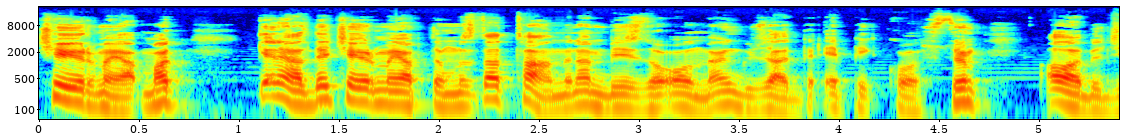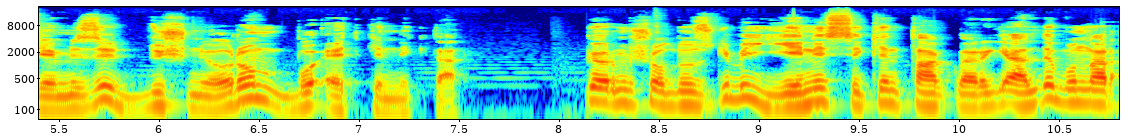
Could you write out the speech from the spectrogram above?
çevirme yapmak. Genelde çevirme yaptığımızda tahminen bizde olmayan güzel bir epik kostüm alabileceğimizi düşünüyorum bu etkinlikten görmüş olduğunuz gibi yeni skin tankları geldi. Bunlar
